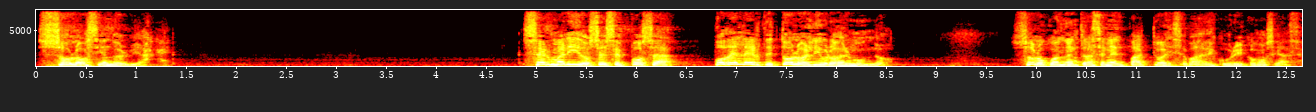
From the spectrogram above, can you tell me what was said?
solo haciendo el viaje. Ser marido, ser esposa, podés leerte todos los libros del mundo. Solo cuando entras en el pacto ese vas a descubrir cómo se hace.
